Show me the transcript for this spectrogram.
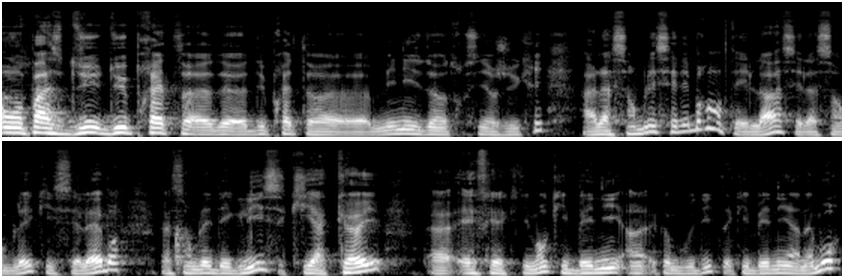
on, passe du, du prêtre, de, du prêtre euh, ministre de notre Seigneur Jésus-Christ à l'assemblée célébrante. Et là, c'est l'assemblée qui célèbre, l'assemblée d'église qui accueille, euh, effectivement, qui bénit, un, comme vous dites, qui bénit un amour.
